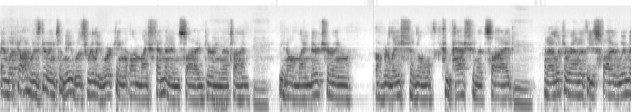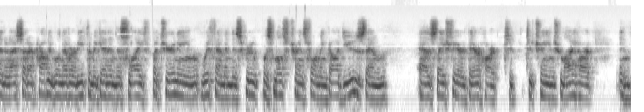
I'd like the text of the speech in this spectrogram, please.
And what God was doing to me was really working on my feminine side during that time. Mm-hmm. You know, my nurturing, relational, compassionate side. Mm. And I looked around at these five women and I said, I probably will never meet them again in this life. But journeying with them in this group was most transforming. God used them as they shared their heart to, to change my heart. And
